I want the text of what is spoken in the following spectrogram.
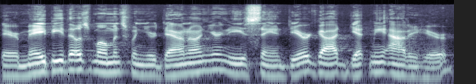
There may be those moments when you're down on your knees saying, Dear God, get me out of here.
